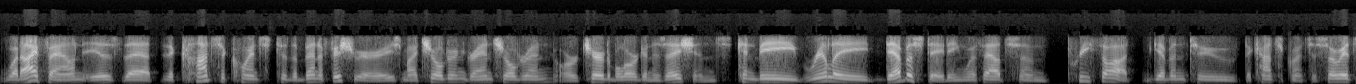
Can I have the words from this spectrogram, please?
What i found is that the consequence to the beneficiaries my children grandchildren or charitable organizations can be really devastating without some pre-thought given to the consequences. So it's,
